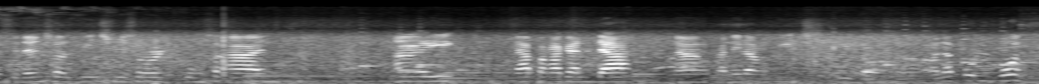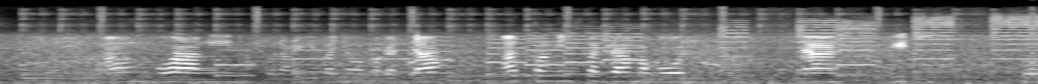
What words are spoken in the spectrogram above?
Presidential Beach Resort kung saan ay napakaganda ng kanilang beach dito. Malapulbos ang buhangin. So nakikita nyo maganda at pang Instagrammable na beach. So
